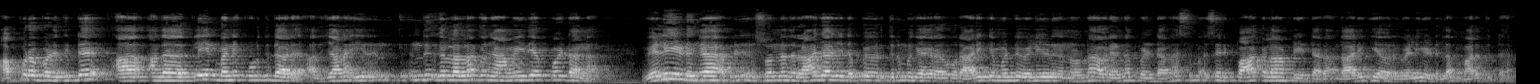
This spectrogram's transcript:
அப்புறப்படுத்திட்டு அந்த க்ளீன் பண்ணி கொடுத்துட்டாரு. அது ஜன இந்து- இந்துக்கள் எல்லாம் கொஞ்சம் அமைதியாக போயிட்டாங்க. வெளியிடுங்க அப்படின்னு சொன்னது ராஜாஜிட்ட போய் அவர் திரும்ப கேட்குறாரு ஒரு அறிக்கை மட்டும் வெளியிடுங்கன்னு அவர் என்ன பண்ணிட்டாருன்னா சும்மா சரி பார்க்கலாம் அப்படின்ட்டார். அந்த அறிக்கையை அவர் வெளியிடல மறுத்துட்டார்.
